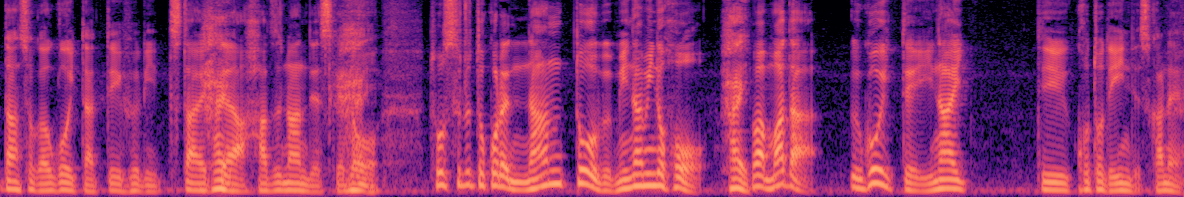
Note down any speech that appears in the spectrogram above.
断層が動いたっていうふうに伝えたはずなんですけど、はい。はい、とするとこれ南東部南の方はまだ動いていないっていうことでいいんですかね？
